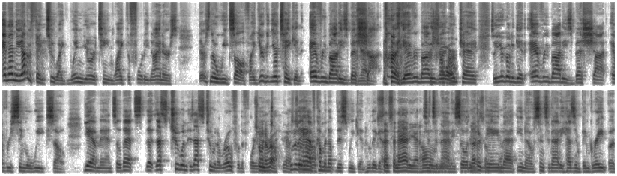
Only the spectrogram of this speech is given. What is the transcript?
And then the other thing too, like when you're a team like the 49ers there's no weeks off. Like you're you're taking everybody's best yeah. shot. like everybody's sure. like, okay. So you're going to get everybody's best shot every single week. So yeah, man. So that's that, that's two and that's two in a row for the 49ers. Two in a row. Yeah, Who do they have coming up this weekend? Who they got? Cincinnati at home. Cincinnati. So another yeah, so, game that you know Cincinnati hasn't been great, but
